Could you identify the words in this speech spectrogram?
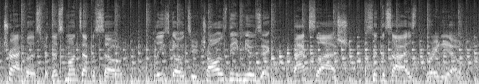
Full track list for this month's episode, please go to Charles D Music backslash synthesized radio.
